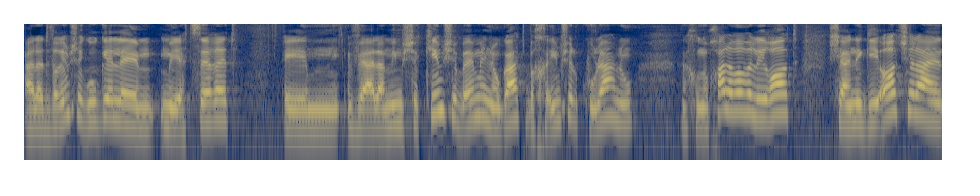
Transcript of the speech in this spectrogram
על הדברים שגוגל אה, מייצרת אה, ועל הממשקים שבהם היא נוגעת בחיים של כולנו, אנחנו נוכל לבוא ולראות שהנגיעות שלה הן,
